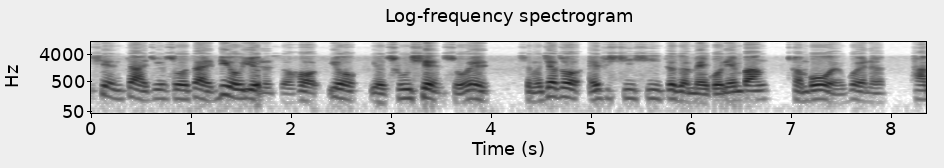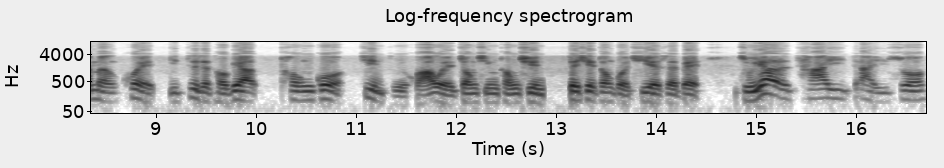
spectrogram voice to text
现在就是说，在六月的时候，又有出现所谓什么叫做 FCC 这个美国联邦传播委员会呢？他们会一致的投票通过禁止华为、中兴通讯这些中国企业设备。主要的差异在于说，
